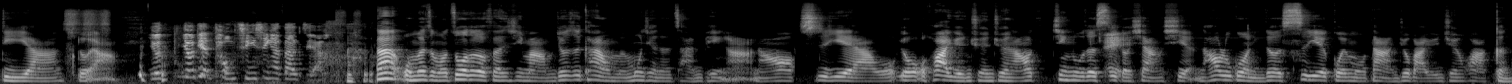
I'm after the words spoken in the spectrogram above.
低啊，对啊。有有点同情心啊，大家。那我们怎么做这个分析嘛？我们就是看我们目前的产品啊，然后事业啊，我有我画圆圈圈，然后进入这四个象限。然后如果你这个事业规模大，你就把圆圈画更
